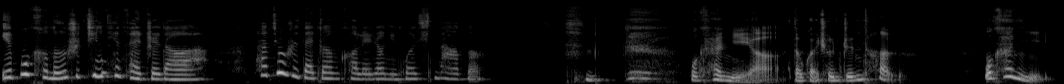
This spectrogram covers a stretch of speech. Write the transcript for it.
也不可能是今天才知道啊！她就是在装可怜，让你关心她呢。哼，我看你呀，都快成侦探了。我看你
